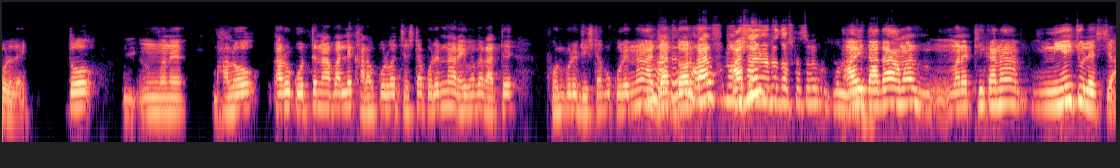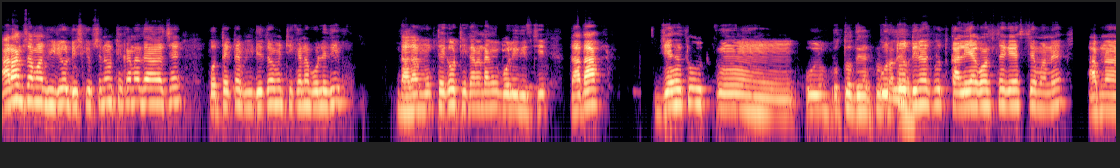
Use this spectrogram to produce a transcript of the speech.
করে দেয়। তো মানে ভালো কারও করতে না পারলে খারাপ করবার চেষ্টা করেন না আর এইভাবে রাতে ফোন করে ডিস্টার্বও করেন না। আর যার দরকার করবেন। দাদা আমার মানে ঠিকানা নিয়েই চলে এসছে। আরামসে আমার ভিডিও ডিসক্রিপশনেও ঠিকানা দেওয়া আছে। প্রত্যেকটা ভিডিওতে আমি ঠিকানা বলে দিই। দাদার মুখ থেকেও ঠিকানাটা আমি বলে দিচ্ছি। দাদা যেহেতু উত্তর দিনাজপুর উত্তর কালিয়াগঞ্জ। দিনাজপুর কালিয়াগঞ্জ থেকে এসছে মানে আপনার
